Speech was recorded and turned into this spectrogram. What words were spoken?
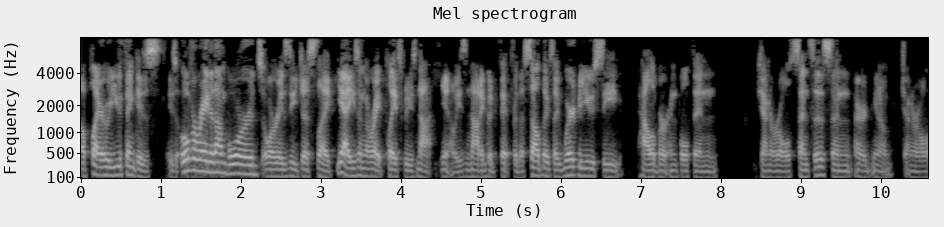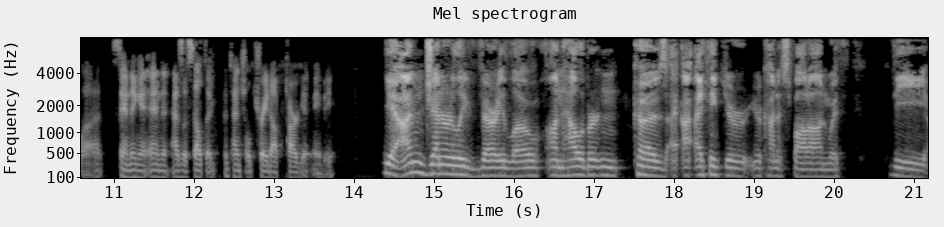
a player who you think is, is overrated on boards or is he just like, yeah, he's in the right place, but he's not, you know, he's not a good fit for the Celtics? Like, where do you see Halliburton both in general census and, or, you know, general, uh, standing and as a Celtic potential trade up target maybe? Yeah, I'm generally very low on Halliburton because I, I think you're you're kind of spot on with the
